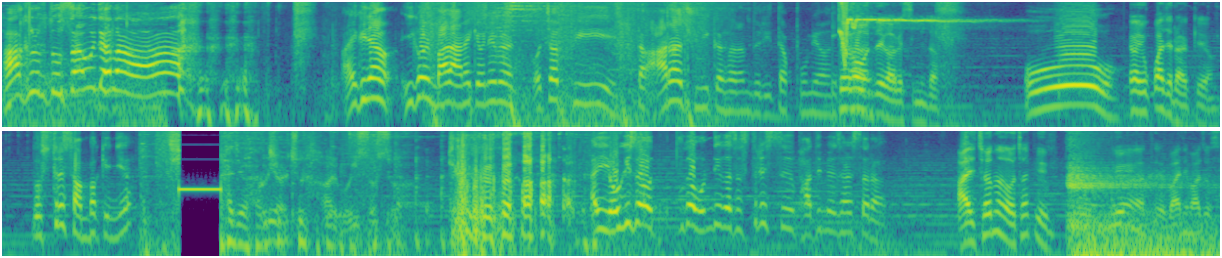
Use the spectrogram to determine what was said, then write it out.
아 그럼 또 싸우잖아. 아니 그냥 이건 말 안 할게 왜냐면 어차피 딱 알아주니까 사람들이 딱 보면 제가 먼저 가겠습니다. 오너 제가 욕바지를 할게요. 스트레스 안 받겠냐? 하지 마. 아니 여기서 누가 원딜 가서 스트레스 받으면서 할 사람 아니 저는 어차피 우영이한테 많이 맞아서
